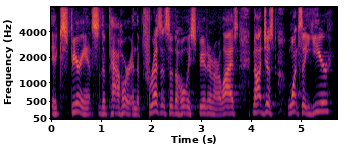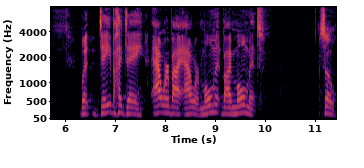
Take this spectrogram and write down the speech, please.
experience the power and the presence of the Holy Spirit in our lives, not just once a year, but day by day, hour by hour, moment by moment. So,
